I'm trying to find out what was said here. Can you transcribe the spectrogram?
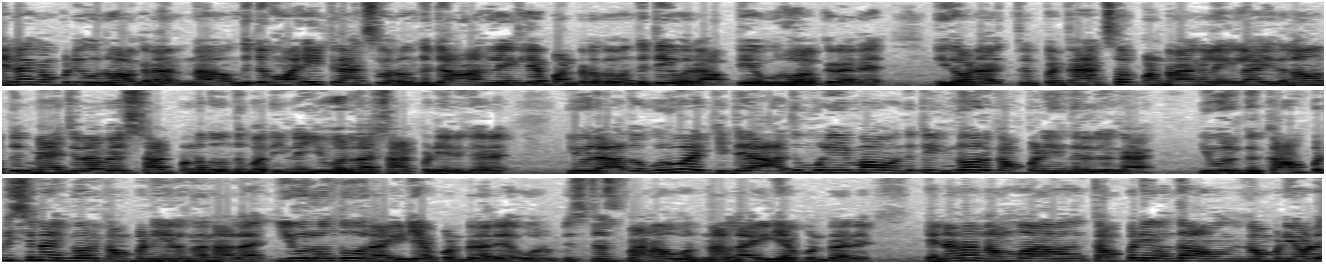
என்ன கம்பெனி உருவாக்குறாருன்னா வந்துட்டு மணி டிரான்ஸ்பர் வந்துட்டு ஆன்லைன்லயே பண்றதை வந்துட்டு இவர் அப்படியே உருவாக்குறாரு. இதோட இப்ப டிரான்ஸ்பர் பண்றாங்க இல்லைங்களா? இதெல்லாம் வந்து மேஜராவே ஸ்டார்ட் பண்ணது வந்து பாத்தீங்கன்னா இவர் தான் ஸ்டார்ட் பண்ணிருக்காரு இவர் அதை உருவாக்கிட்டு அது மூலியமா வந்துட்டு இன்னொரு கம்பெனி இருந்திருக்குங்க. இவருக்கு காம்படிஷனா இன்னொரு கம்பெனி இருந்தனால இவர் வந்து ஒரு ஐடியா பண்றாரு. ஒரு பிசினஸ் மேனா ஒரு நல்ல ஐடியா பண்றாரு. என்னன்னா நம்ம கம்பெனி வந்து அவங்க கம்பெனியோட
